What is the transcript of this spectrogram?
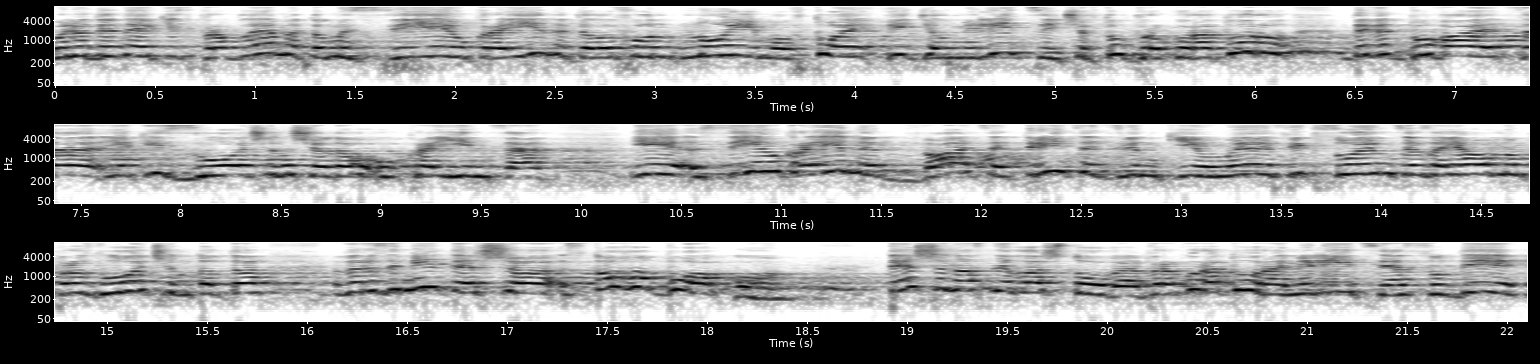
у людини якісь проблеми, то ми з цієї України телефонуємо в той відділ міліції чи в ту прокуратуру, де відбувається якийсь злочин щодо українця. І з цієї України 20-30 дзвінків. Ми фіксуємо це заявами про злочин. Тобто, ви розумієте, що з того боку. Що нас не влаштовує, прокуратура, міліція, суди,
